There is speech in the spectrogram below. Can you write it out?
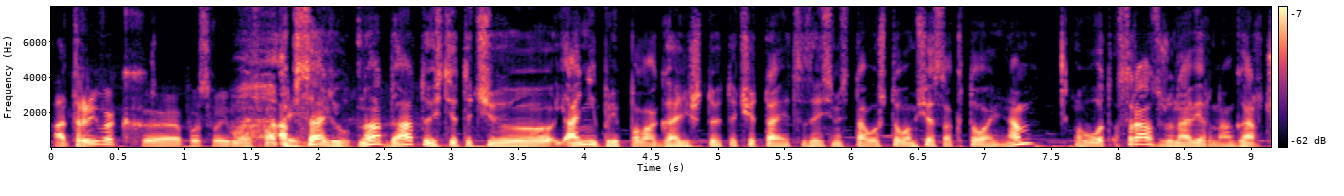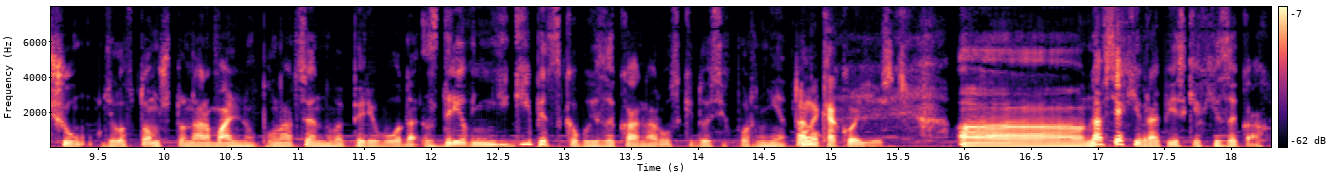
отрывок э, по своему усмотрению. Абсолютно, да. То есть это они предполагали, что это читается в зависимости от того, что вам сейчас актуально. Вот сразу же, наверное, огорчу. Дело в том, что нормального полноценного перевода с древнеегипетского языка на русский до сих пор нет. А на какой есть? А, на всех европейских языках.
